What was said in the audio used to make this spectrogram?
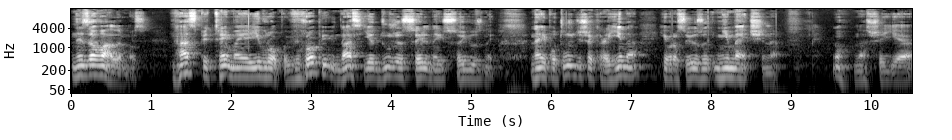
не завалимось. Нас підтримає Європа. В Європі в нас є дуже сильний союзник. Найпотужніша країна Євросоюзу Німеччина. Ну, у нас ще є е,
